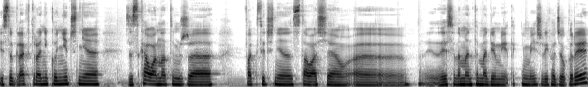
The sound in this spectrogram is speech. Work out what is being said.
jest to gra, która niekoniecznie zyskała na tym, że faktycznie stała się, e, jest elementem medium takim, jeżeli chodzi o gry.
